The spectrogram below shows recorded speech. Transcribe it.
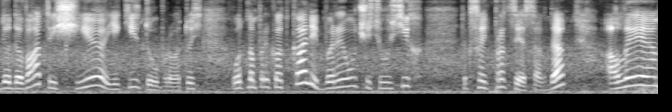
додавати ще якісь добрива. Тобто, от, наприклад, калій бере участь у усіх так сказати, процесах, да? але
